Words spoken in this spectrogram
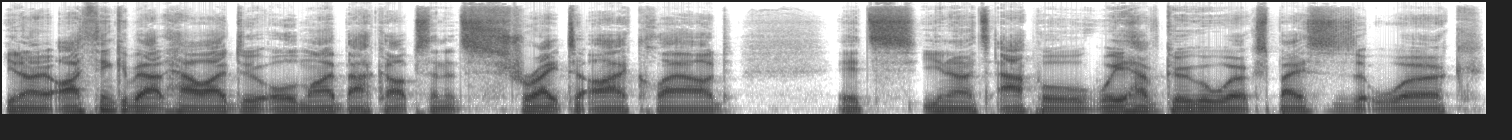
you know, I think about how I do all my backups and it's straight to iCloud. It's, you know, it's Apple. We have Google Workspaces at work.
